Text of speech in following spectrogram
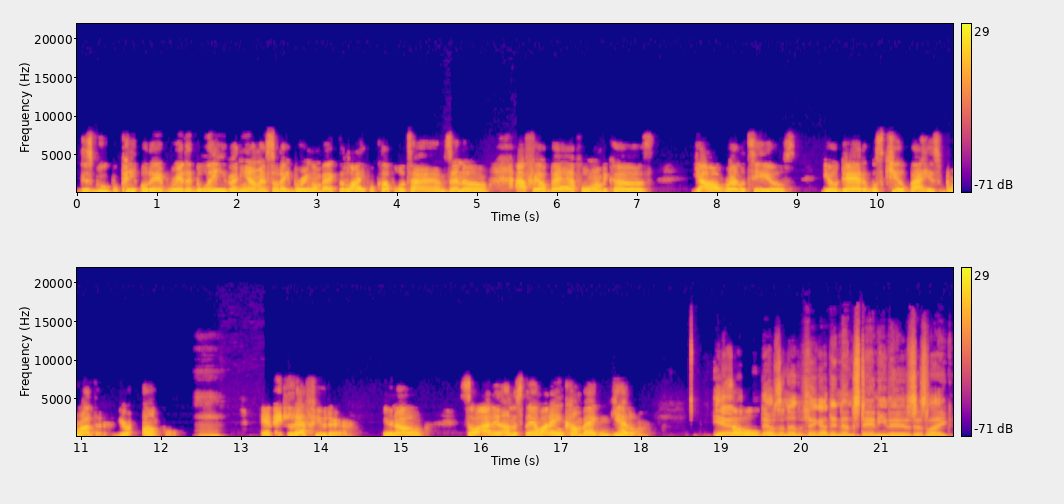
this group of people that really believe in him, and so they bring him back to life a couple of times. And uh, I felt bad for him because y'all relatives, your daddy was killed by his brother, your uncle, Hmm. and they left you there. You know, so I didn't understand why they didn't come back and get him. yeah, So- that, that was another thing I didn't understand either. Is just like,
